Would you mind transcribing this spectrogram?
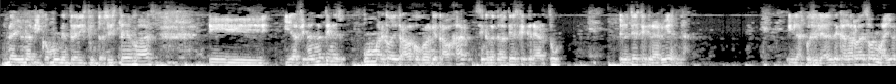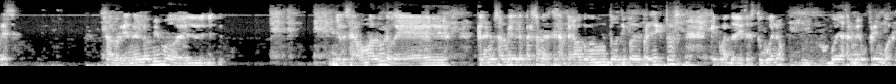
no hay una API común entre distintos sistemas. Y, y al final no tienes un marco de trabajo con el que trabajar, sino que te lo tienes que crear tú. Y lo tienes que crear bien. Y las posibilidades de cagarla son mayores. O sea, porque no es lo mismo el. Yo que sé, algo maduro que, que la han usado miles de personas que se han pegado con todo tipo de proyectos, que cuando dices tú, bueno, voy a hacerme un framework.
